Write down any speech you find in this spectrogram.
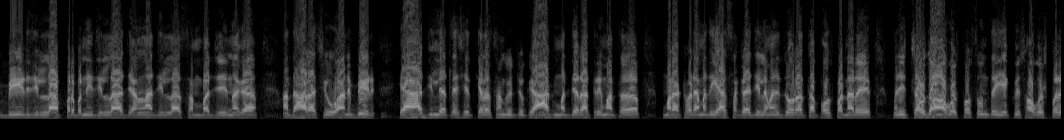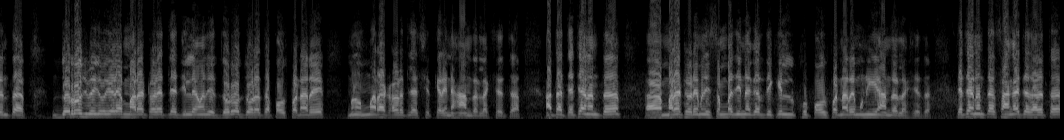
बीड जिल्हा परभणी जिल्हा जालना जिल्हा संभाजीनगर धाराशिव आणि बीड या जिल्ह्यातल्या शेतकऱ्याला सांगू इच्छितो की आज मध्यरात्री मात्र मराठवाड्यामध्ये या सगळ्या जिल्ह्यामध्ये जोराचा पाऊस पडणार आहे. म्हणजे चौदा ऑगस्टपासून ते एकवीस ऑगस्टपर्यंत दररोज वेगवेगळ्या मराठवाड्यातल्या जिल्ह्यामध्ये दररोज जोराचा पाऊस पडणार आहे. म्हणून मराठवाड्यातल्या शेतकऱ्यांनी हा अंदाज लक्षात घ्यायचा आता त्याच्यानंतर मराठवाड्यामध्ये संभाजीनगर देखील खूप पाऊस पडणार आहे म्हणून ही अंदाज लक्षात त्याच्यानंतर सांगायचं झालं तर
